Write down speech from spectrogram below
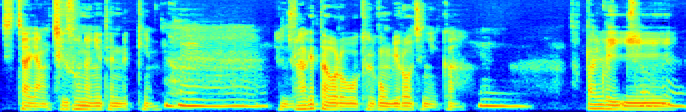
진짜 양치기 소년이 된 느낌. 음. 연주를 하겠다 그러고 결국 미뤄지니까 음. 빨리 그렇죠. 이 네.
